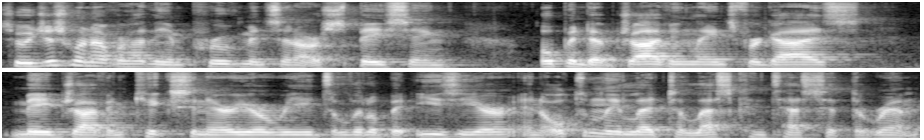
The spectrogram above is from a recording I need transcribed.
So we just went over how the improvements in our spacing opened up driving lanes for guys, made drive and kick scenario reads a little bit easier, and ultimately led to less contests at the rim.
